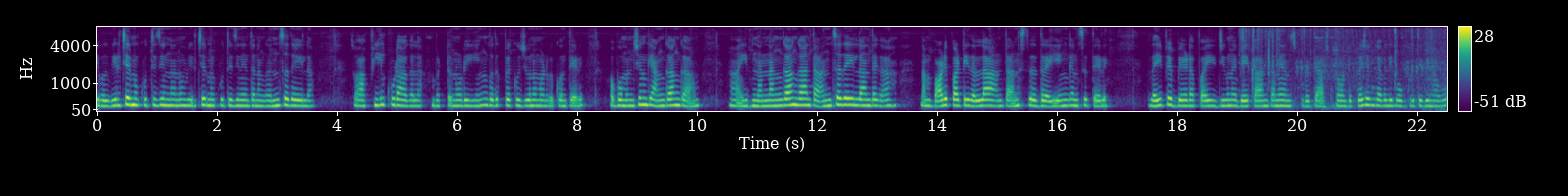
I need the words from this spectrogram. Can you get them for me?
ಇವಾಗ ವೀಲ್ ಚೇರ್ ಮೇಲೆ ಕೂತಿದ್ದೀನಿ ನಾನು ವೀಲ್ ಚೇರ್ ಮೇಲೆ ಕೂತಿದ್ದೀನಿ ಅಂತ ನಂಗೆ ಅನಿಸೋದೇ ಇಲ್ಲ. ಸೊ ಆ ಫೀಲ್ ಕೂಡ ಆಗಲ್ಲ. ಬಟ್ ನೋಡಿ ಹೆಂಗೆ ಬದುಕಬೇಕು, ಜೀವನ ಮಾಡಬೇಕು ಅಂತೇಳಿ ಒಬ್ಬ ಮನುಷ್ಯನಿಗೆ ಅಂಗಾಂಗ ಇದು ನನ್ನ ಅಂಗಾಂಗ ಅಂತ ಅನ್ಸೋದೇ ಇಲ್ಲ ಅಂದಾಗ ನಮ್ಮ ಬಾಡಿ ಪಾರ್ಟ್ ಇದಲ್ಲ ಅಂತ ಅನಿಸ್ತಿದ್ರೆ ಹೆಂಗೆ ಅನಿಸುತ್ತೆ ಹೇಳಿ? ಲೈಫೇ ಬೇಡಪ್ಪ, ಈ ಜೀವನ ಬೇಕಾ ಅಂತಲೇ ಅನಿಸ್ಬಿಡುತ್ತೆ. ಅಷ್ಟೊಂದು ಡಿಪ್ರೆಷನ್ ಲೆವೆಲಿಗೆ ಹೋಗ್ಬಿಡ್ತೀವಿ ನಾವು.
